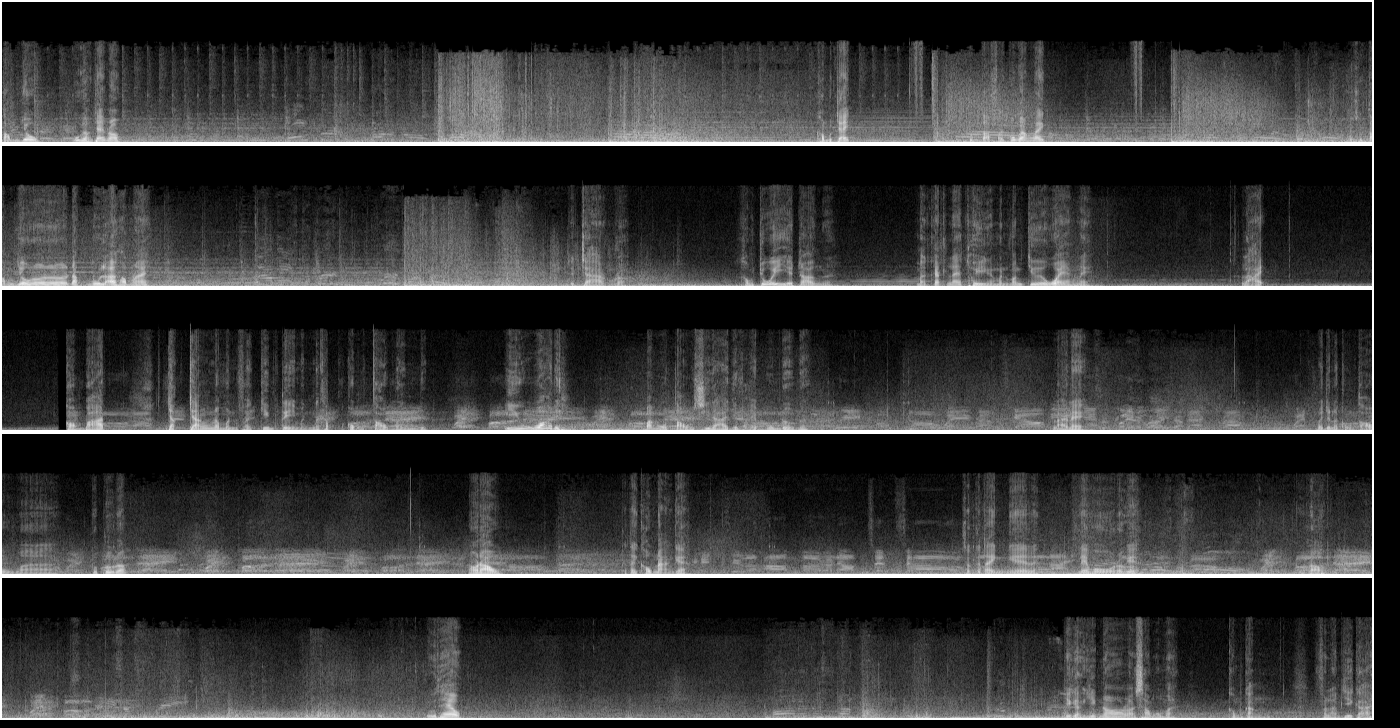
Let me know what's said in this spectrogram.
Tông vô. Ui gần chết rồi. Không được chết. Chúng ta phải cố gắng lên. Sao tông vô đất núi lở không này? Chết cha luôn rồi. Không chú ý gì hết trơn. Mà cách lái thuyền này mình vẫn chưa quen nè. Lại. Còn bát chắc chắn là mình phải kiếm tiền mình nắp con tàu mà yếu quá đi. Bắn một tàu sida như vậy cũng không được nữa lại nè. Đó chính là con tàu mà lúc trước đó. Nó đâu? Cái tay khốn nạn kìa. Sao cái tay nghe level đó kìa. Đúng rồi. Đuổi theo. Chỉ cần giết nó là xong không mà. Không cần phải làm gì cả?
